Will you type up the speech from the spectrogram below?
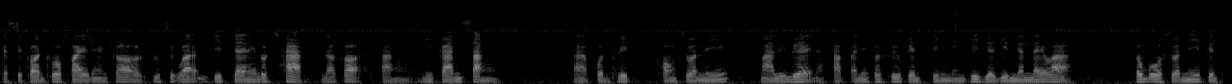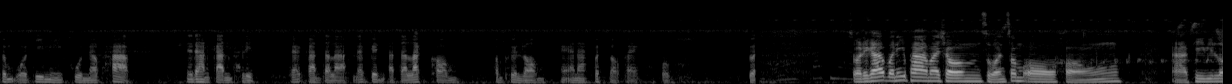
เกษตรกรทั่วไปเนี่ยก็รู้สึกว่าติดใจในรสชาติ แล้วก็สั่งมีการสั่งผลผลิตของส่วนนี้มาเรื่อยๆนะครับ อันนี้ก็คือเป็นสิ่งหนึ่งที่จะยืนยันได้ว่าส้มโอส่วนนี้เป็นส้มโอที่มีคุณภาพในด้านการผลิต และการตลาดและเป็นอัตลักษณ์ของอำเภอรองในอนาคตต่อไปครับผมสวัสดีครับ วันนี้พามาชมสวนส้มโอของอาพี่วิโร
